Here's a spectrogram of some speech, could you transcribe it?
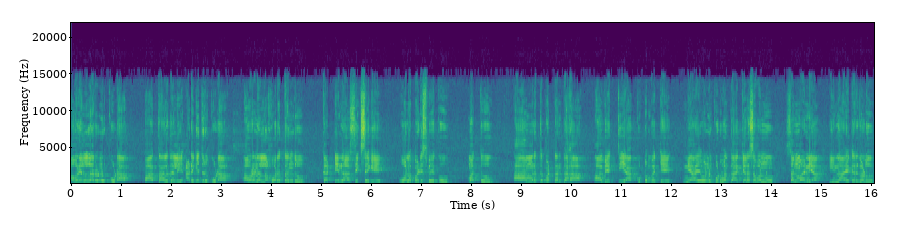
ಅವರೆಲ್ಲರನ್ನು ಕೂಡ ಪಾತಾಳದಲ್ಲಿ ಅಡಗಿದರೂ ಕೂಡ ಅವರನ್ನೆಲ್ಲ ಹೊರತಂದು ಕಟ್ಟಿನ ಶಿಕ್ಷೆಗೆ ಒಳಪಡಿಸಬೇಕು ಮತ್ತು ಆ ಮೃತಪಟ್ಟಂತಹ ಆ ವ್ಯಕ್ತಿಯ ಕುಟುಂಬಕ್ಕೆ ನ್ಯಾಯವನ್ನು ಕೊಡುವಂತಹ ಕೆಲಸವನ್ನು ಸನ್ಮಾನ್ಯ ಈ ನಾಯಕರುಗಳು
